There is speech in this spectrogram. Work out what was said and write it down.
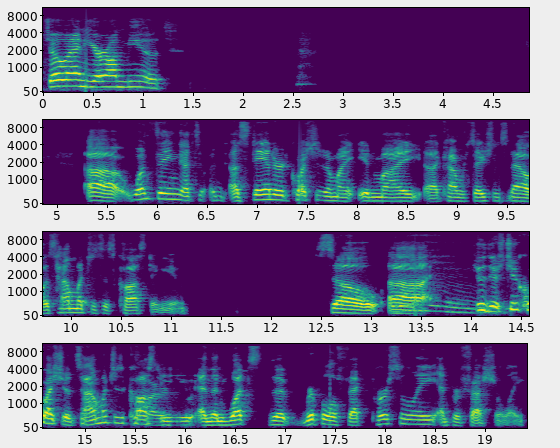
Joanne, you're on mute. Uh, one thing that's a- standard question in my, in my uh, conversations now is how much is this costing you? So, uh, two, there's Mm, two questions. How much is it costing Fire. you? And then what's the ripple effect personally and professionally?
